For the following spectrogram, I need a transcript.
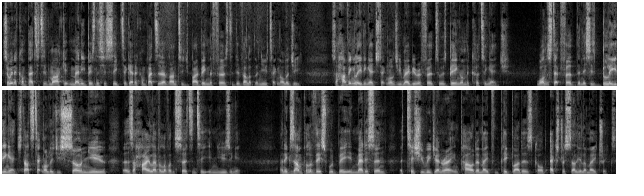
So, in a competitive market, many businesses seek to get a competitive advantage by being the first to develop the new technology. So, having leading edge technology may be referred to as being on the cutting edge. One step further than this is bleeding edge. That's technology so new that there's a high level of uncertainty in using it. An example of this would be in medicine, a tissue regenerating powder made from pig bladders called extracellular matrix.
